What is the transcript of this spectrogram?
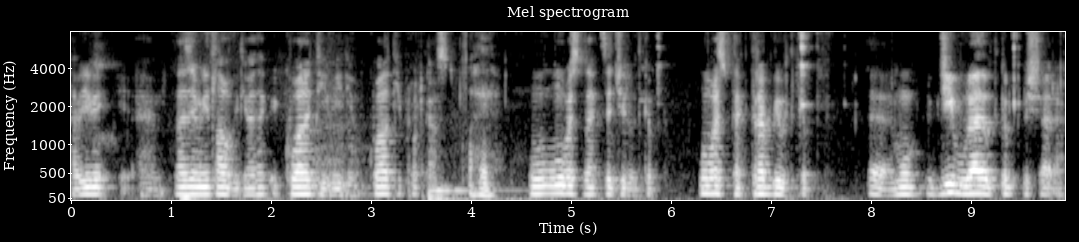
حبيبي أم، لازم يطلعوا فيديوهاتك. quality video quality podcast صحيح. مو مو بس بدك تسجل وتكب مو بس بدك تربي وتكب آه، مو تجيب أولاد وتكب بالشارع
